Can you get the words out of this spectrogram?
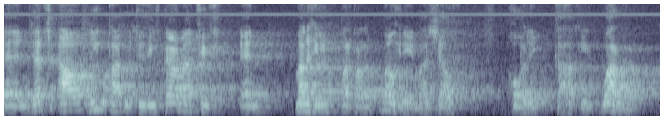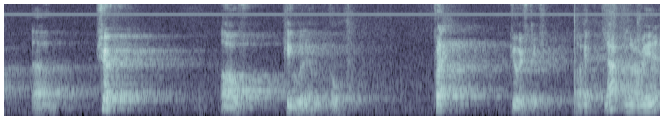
and that's our legal partner to these paramount chiefs and Manahi Parapara Mauhiri and myself, Hoani Kahaki Wano, um, Sheriff of King William IV. Flag, jurisdiction. Okay, now I'm going to read it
